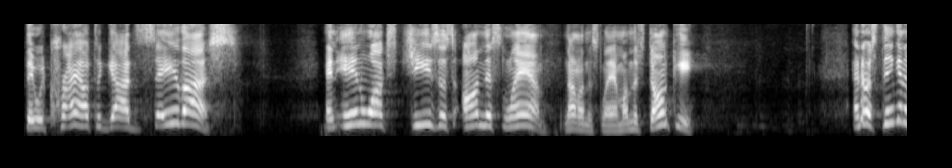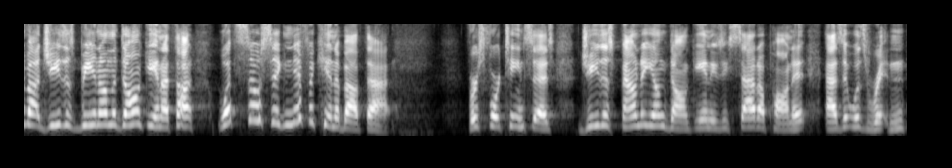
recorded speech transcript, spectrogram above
They would cry out to God, Save us. And in walks Jesus on this lamb, not on this lamb, on this donkey. And I was thinking about Jesus being on the donkey, and I thought, what's so significant about that? Verse 14 says, Jesus found a young donkey, and as he sat upon it, as it was written,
